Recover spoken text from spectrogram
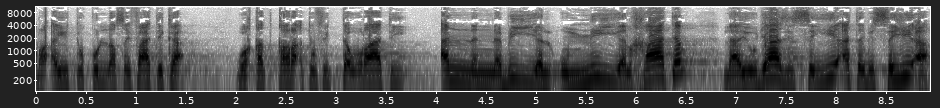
رأيت كل صفاتك وقد قرأت في التوراة أن النبي الأمي الخاتم لا يجازي السيئة بالسيئة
